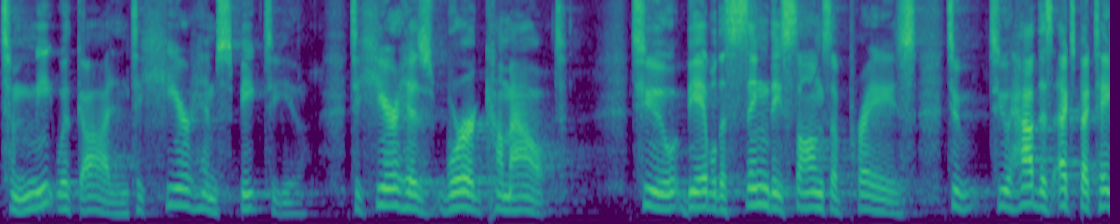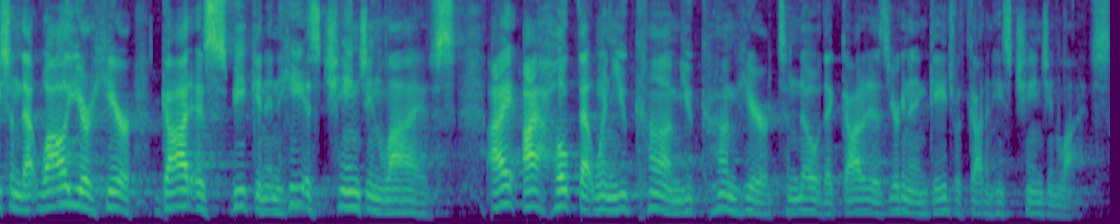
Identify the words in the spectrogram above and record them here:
to meet with God and to hear Him speak to you to hear his word come out, to be able to sing these songs of praise, to, to have this expectation that while you're here, God is speaking and he is changing lives. I, I hope that when you come, you come here to know that God is, you're going to engage with God and he's changing lives.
